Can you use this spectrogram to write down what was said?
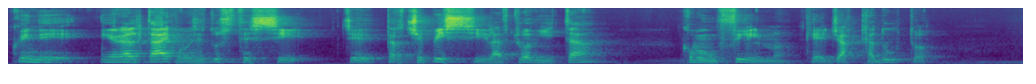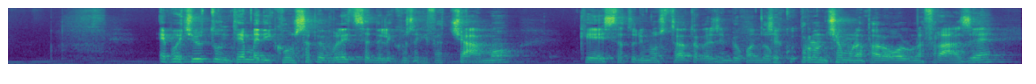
Quindi in realtà è come se tu stessi, cioè, percepissi la tua vita come un film che è già accaduto. E poi c'è tutto un tema di consapevolezza delle cose che facciamo, che è stato dimostrato, ad esempio, quando Cioè, pronunciamo una parola, una frase,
